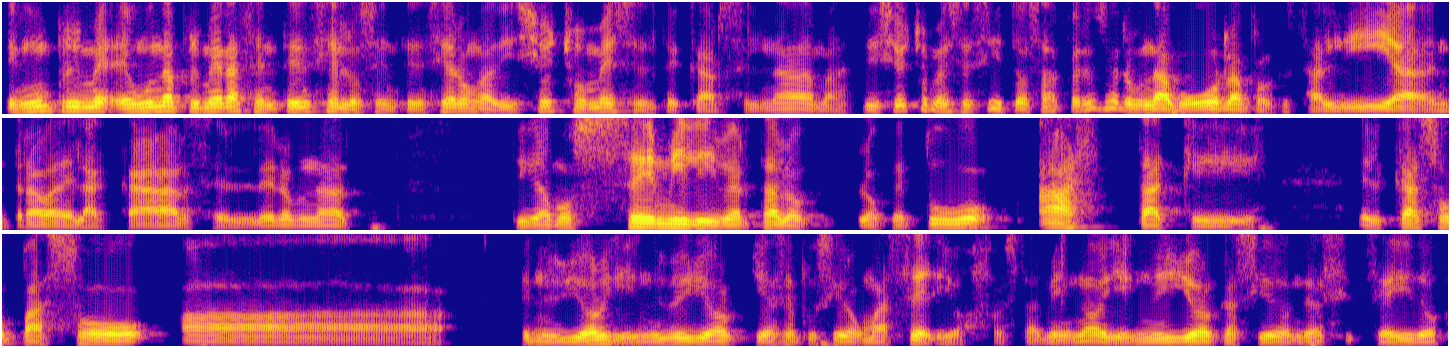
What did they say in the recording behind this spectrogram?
en, un primer, en una primera sentencia lo sentenciaron a 18 meses de cárcel, nada más. 18 mesecitos, ¿ah? pero eso era una burla porque salía, entraba de la cárcel, era una, digamos, semi-libertad lo, lo que tuvo hasta que el caso pasó a, en New York y en New York ya se pusieron más serios, pues también, ¿no? Y en New York ha sido donde se ha ido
